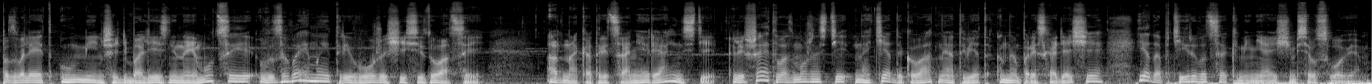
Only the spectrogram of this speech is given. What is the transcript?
позволяет уменьшить болезненные эмоции, вызываемые тревожащей ситуацией – Однако отрицание реальности лишает возможности найти адекватный ответ на происходящее и адаптироваться к меняющимся условиям.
